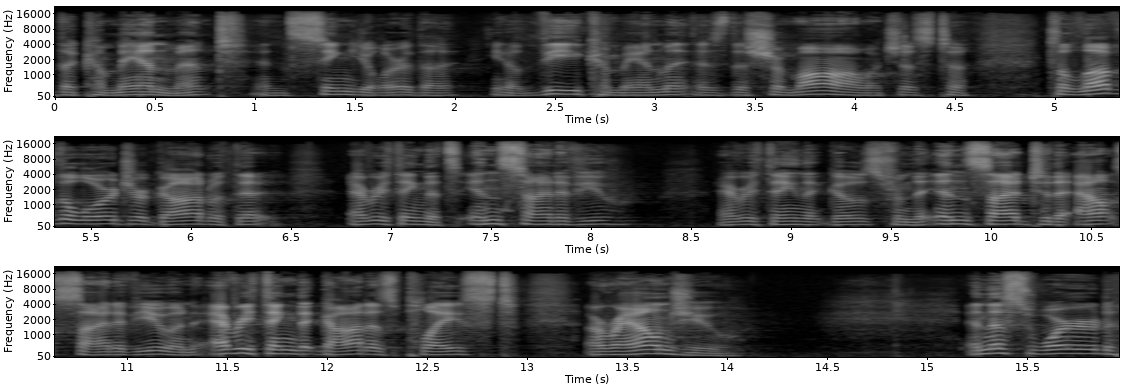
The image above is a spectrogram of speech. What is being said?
the commandment in singular, the you know the commandment is the Shema, which is to to love the Lord your God with it, everything that's inside of you, everything that goes from the inside to the outside of you, and everything that God has placed around you. And this word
